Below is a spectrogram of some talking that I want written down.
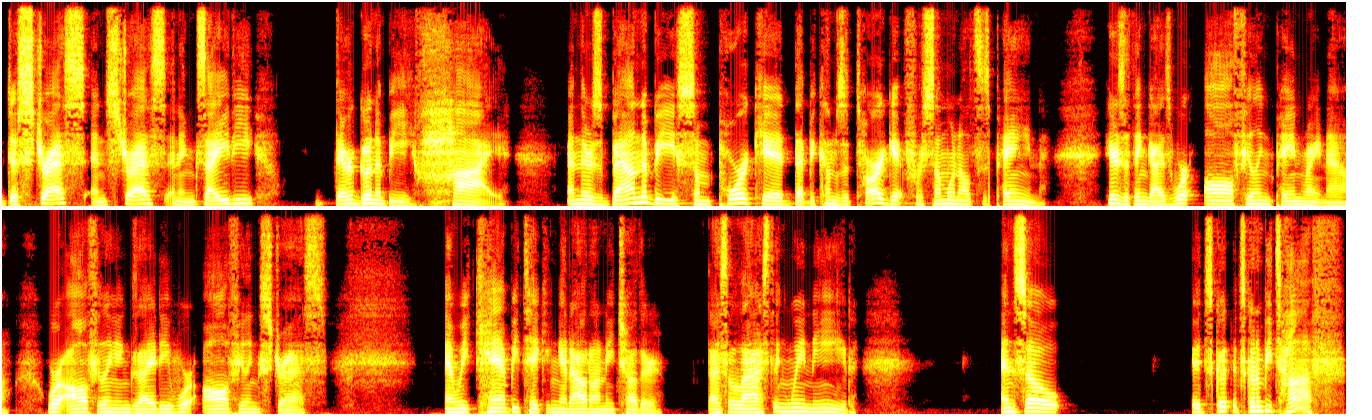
distress and stress and anxiety, they're going to be high. And there's bound to be some poor kid that becomes a target for someone else's pain. Here's the thing, guys. We're all feeling pain right now. We're all feeling anxiety. We're all feeling stress. And we can't be taking it out on each other. That's the last thing we need. And so it's good it's going to be tough.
